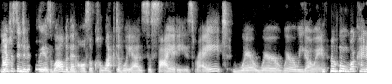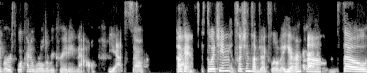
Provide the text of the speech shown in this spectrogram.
not yeah. just individually as well but then also collectively as societies right? Where where where are we going? What kind of earth what kind of world are we creating now? Yes. So yeah. okay switching switching subjects a little bit here. Okay. um so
